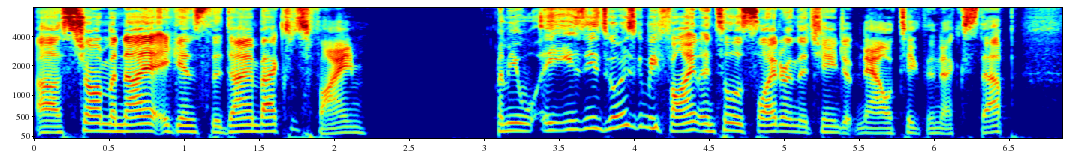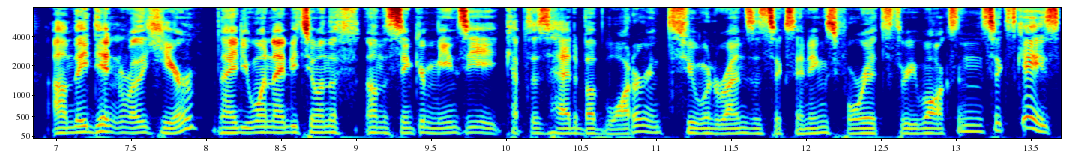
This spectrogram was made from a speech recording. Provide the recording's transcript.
Uh, Sean Manaea against the Diamondbacks was fine. I mean, he's, he's always going to be fine until the slider and the changeup now take the next step. Um, they didn't really hear. 91 92 on the on the sinker means he kept his head above water and two runs in six innings, four hits, three walks, and six Ks.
